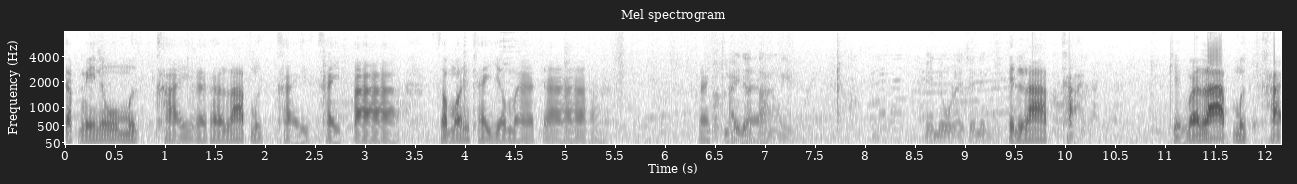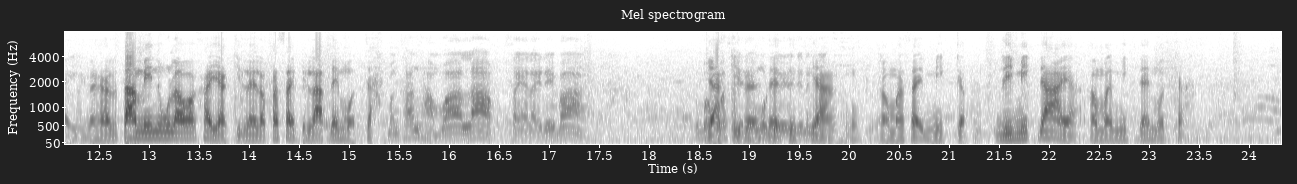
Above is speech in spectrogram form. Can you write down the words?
กับเมนูหมึกไข่นะคะ ลาบหมึกไข่ไข่ปลาแซลมอนไข่เยี่ยวมาจ้าน่าถ้ากินใครจะมาสั่กงนี่เมนูอะไรเจ๊หนึ่งเป็นลาบค่ะ เขียนว่าลาบหมึกไข่นะคะแล้วตามเมนูเราอะค่ะอยากกินอะไรเราก็ใส่เป็นลาบได้หมดจ้ะบางท่านถามว่าลาบใส่อะไรได้บ้างต้บอยากว่กินใส่อะไรหมได้เลยทุกเจ๊หนึ่อย่างเอามาใส่มิกกับรีมิกได้อะเอามามิกได้หมดค่ะ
